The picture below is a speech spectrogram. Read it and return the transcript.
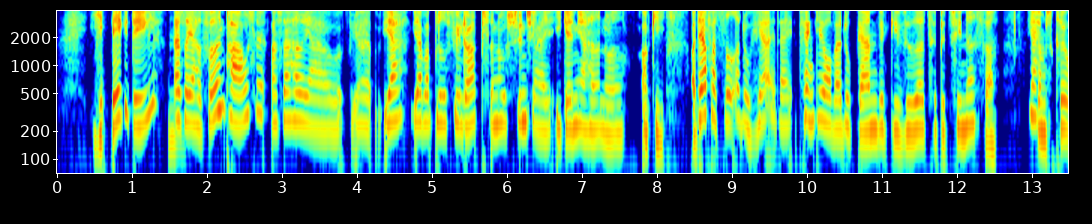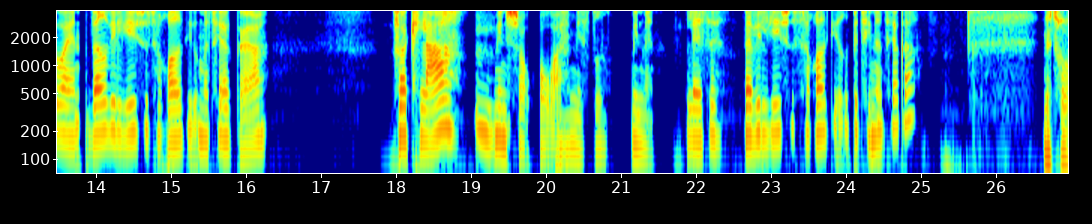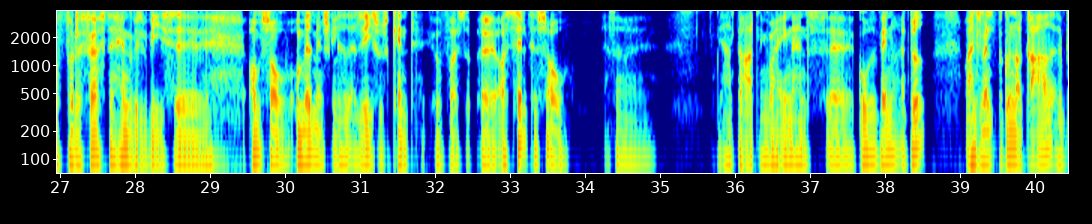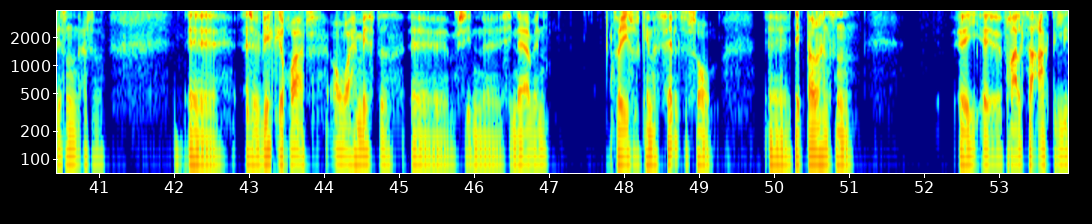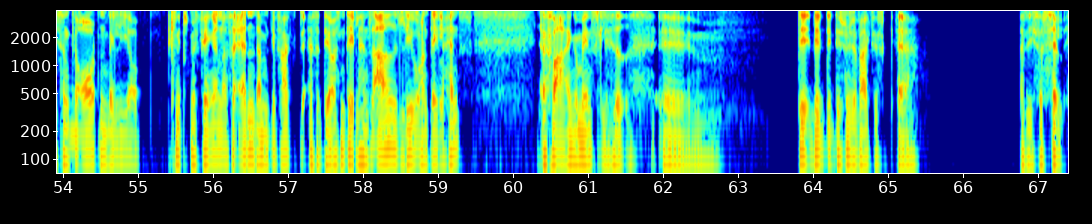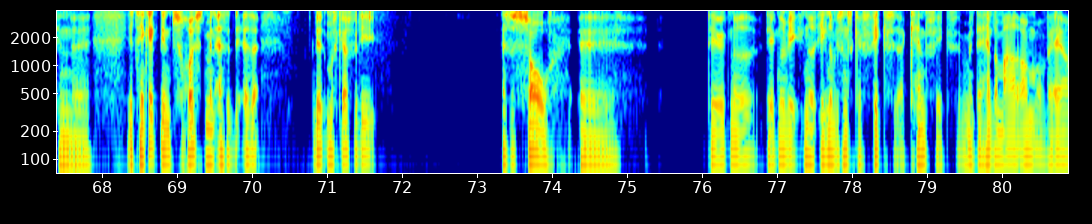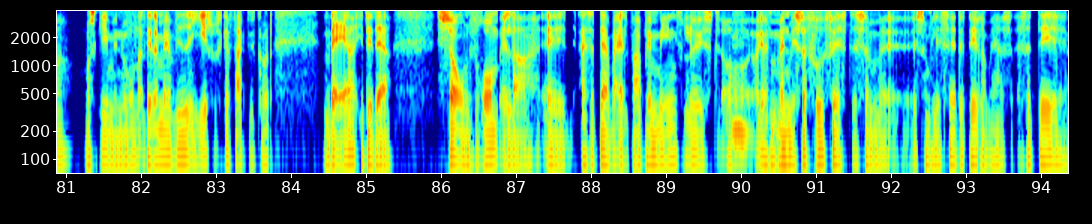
Ja, begge dele. Mm. Altså, jeg havde fået en pause, og så havde jeg jo... Jeg, ja, jeg var blevet fyldt op, så nu synes jeg igen, jeg havde noget at give. Og derfor sidder du her i dag. Tænk lige over, hvad du gerne vil give videre til Bettina så, ja. som skriver ind, hvad vil Jesus have rådgivet mig til at gøre for at klare mm. min sorg over at have mistet min mand? Lasse, hvad vil Jesus have rådgivet Bettina til at gøre? Jeg tror for det første, han vil vise øh, omsorg og medmenneskelighed. Altså Jesus kendte jo først øh, os selv til sorg. Altså, øh, vi har en beretning, hvor en af hans øh, gode venner er død, og han simpelthen begynder at græde. Altså bliver sådan, altså, øh, altså virkelig rørt over at have mistet øh, sin, øh, sin nære ven. Så Jesus kender selv til sorg. Øh, det er ikke bare noget, han sådan øh, øh, frelseragtigt ligesom kan ordne med lige at knips med fingrene, og så er den der, men det er faktisk, altså det er også en del af hans eget liv, og en del af hans erfaring og menneskelighed. Øh, det, det, det, det synes jeg faktisk er altså i sig selv en... Øh, jeg tænker ikke, det er en trøst, men altså, det, altså, det er måske også fordi, altså sorg, øh, det er jo ikke noget, det er ikke noget, vi, ikke noget, ikke noget, vi sådan skal fikse og kan fikse, men det handler meget om at være måske med nogen, og det der med at vide, at Jesus kan faktisk godt være i det der sovens rum, eller øh, altså der, hvor alt bare bliver meningsløst, og, mm. og man mister fodfæste, som, øh, som Lisette deler med os. Altså det, øh,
